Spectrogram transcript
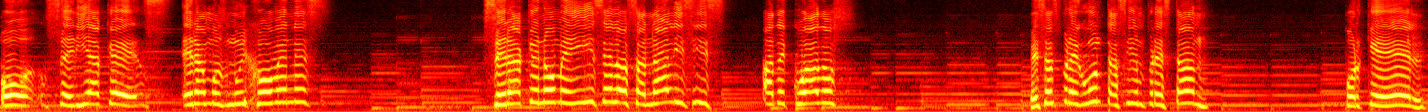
¿O sería que éramos muy jóvenes? ¿Será que no me hice los análisis adecuados? Esas preguntas siempre están. ¿Por qué Él?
